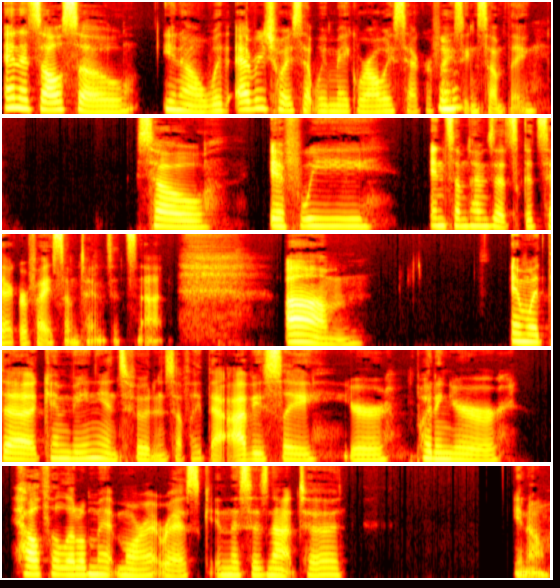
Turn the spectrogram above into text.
And it's also, you know, with every choice that we make, we're always sacrificing something. So if we, and sometimes that's good sacrifice, sometimes it's not. Um, and with the convenience food and stuff like that, obviously you're putting your health a little bit more at risk. And this is not to, you know,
